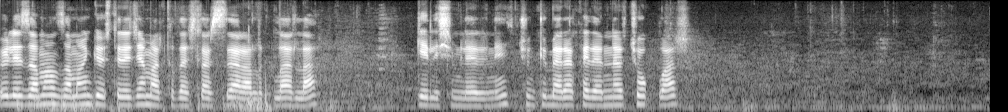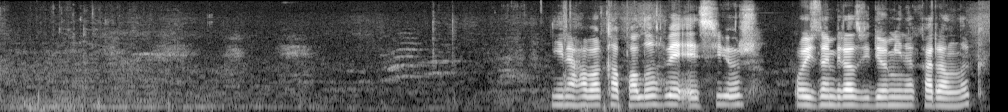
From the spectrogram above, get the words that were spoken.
Böyle zaman zaman göstereceğim arkadaşlar size aralıklarla gelişimlerini. Çünkü merak edenler çok var. Yine hava kapalı ve esiyor. O yüzden biraz videom yine karanlık.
